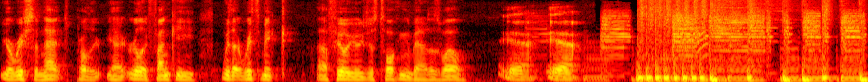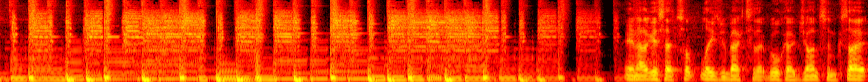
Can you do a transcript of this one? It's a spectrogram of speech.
your riffs and that's probably you know, really funky with that rhythmic uh, feel you were just talking about as well. yeah yeah And I guess that sort of leads me back to that Wilko Johnson. So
